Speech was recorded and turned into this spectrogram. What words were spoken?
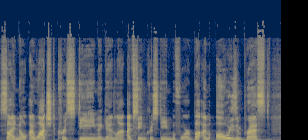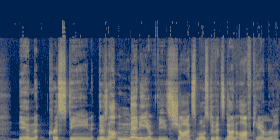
side note. I watched Christine again. I've seen Christine before, but I'm always impressed in Christine. There's not many of these shots. Most of it's done off camera.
